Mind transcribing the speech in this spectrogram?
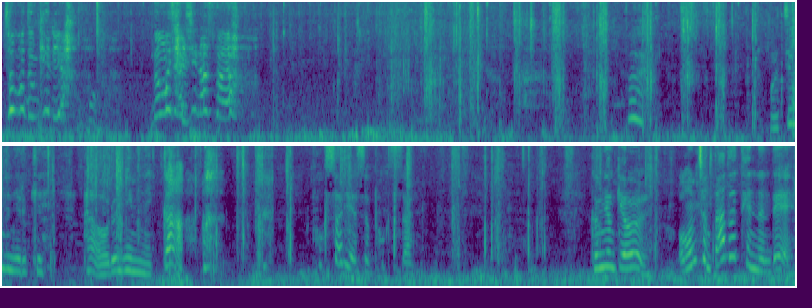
저거 눈길이야. 너무 잘 신었어요. 어쩌면 이렇게 다 얼음입니까? 폭설이었어, 폭설. 금년 겨울 엄청 따뜻했는데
